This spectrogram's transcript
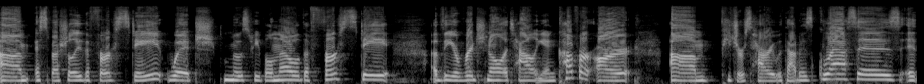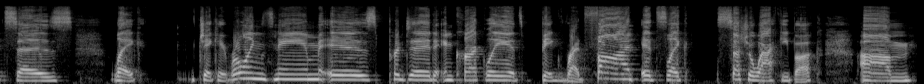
um, especially the first state, which most people know the first state of the original Italian cover art um, features Harry without his glasses. It says, like, J.K. Rowling's name is printed incorrectly. It's big red font. It's like such a wacky book. Um,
